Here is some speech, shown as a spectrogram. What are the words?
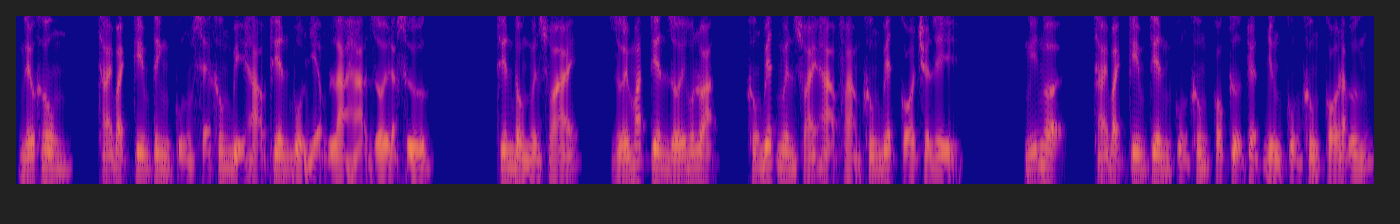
Nếu không, thái bạch kim tinh cũng sẽ không bị hạo thiên bổ nhiệm là hạ giới đặc sứ. Thiên đồng nguyên soái dưới mắt tiên giới hỗn loạn, không biết nguyên soái hạ phàm không biết có chuyện gì. Nghĩ ngợi, thái bạch kim tiên cũng không có cự tuyệt nhưng cũng không có đáp ứng.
